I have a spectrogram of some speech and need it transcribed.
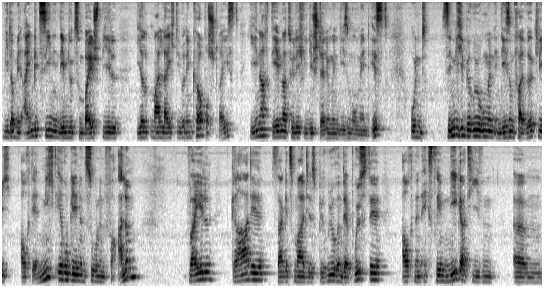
wieder mit einbeziehen, indem du zum Beispiel ihr mal leicht über den Körper streichst, je nachdem natürlich, wie die Stellung in diesem Moment ist. Und sinnliche Berührungen in diesem Fall wirklich auch der nicht erogenen Zonen vor allem, weil gerade, sage jetzt mal, das Berühren der Brüste auch einen extrem negativen ähm,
